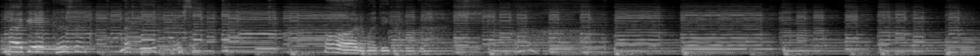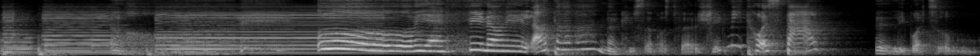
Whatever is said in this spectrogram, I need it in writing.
megérkezett, megérkezett a harmadik fogás. Illata van, meghiszem azt felség. Mit hoztál? Libacom,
